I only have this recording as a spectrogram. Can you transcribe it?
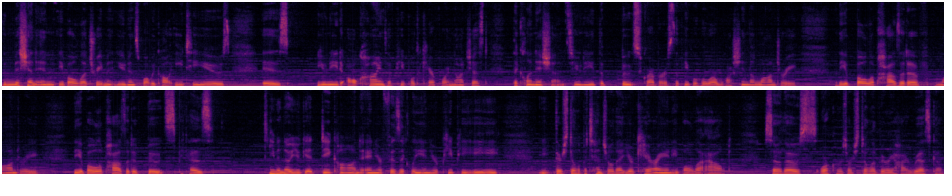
the mission in Ebola treatment units, what we call ETUs, is you need all kinds of people to care for it, not just the clinicians. You need the boot scrubbers, the people who are washing the laundry, the Ebola positive laundry, the Ebola positive boots, because even though you get deconned and you're physically in your PPE, there's still a potential that you're carrying Ebola out. So those workers are still at very high risk of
